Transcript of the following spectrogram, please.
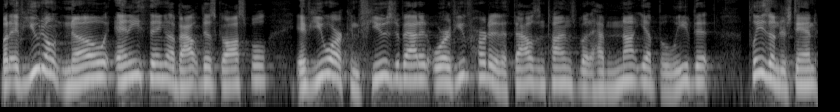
But if you don't know anything about this gospel, if you are confused about it, or if you've heard it a thousand times but have not yet believed it, please understand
